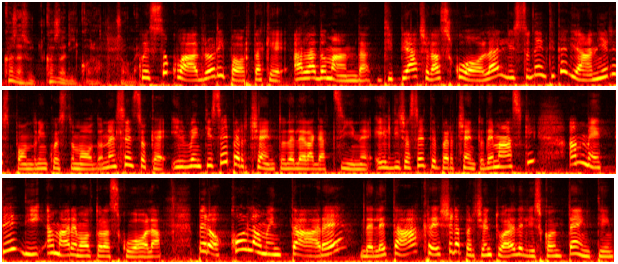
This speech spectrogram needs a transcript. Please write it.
Cosa, cosa dicono? Insomma? Questo quadro riporta che alla domanda ti piace la scuola gli studenti italiani rispondono in questo modo, nel senso che il 26% delle ragazzine e il 17% dei maschi ammette di amare molto la scuola, però con l'aumentare dell'età cresce la percentuale degli scontenti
